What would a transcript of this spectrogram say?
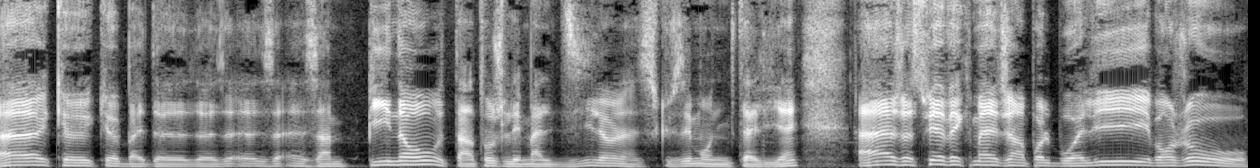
euh, que, que ben, de, de, Zampino. Tantôt, je l'ai mal dit, là. Excusez mon italien. Ah, je suis avec Maître Jean-Paul Boilly. Bonjour.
